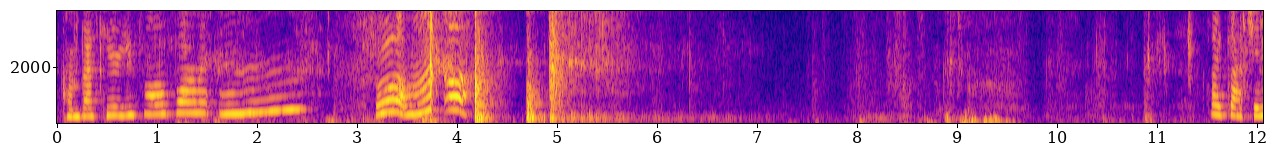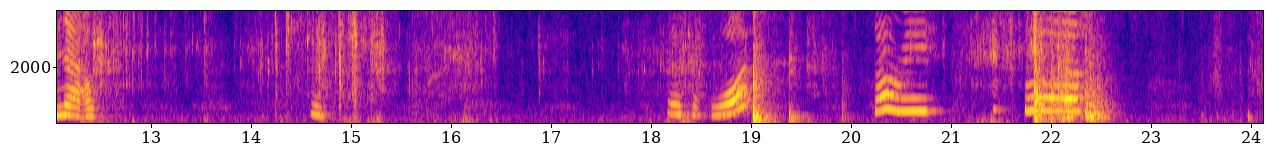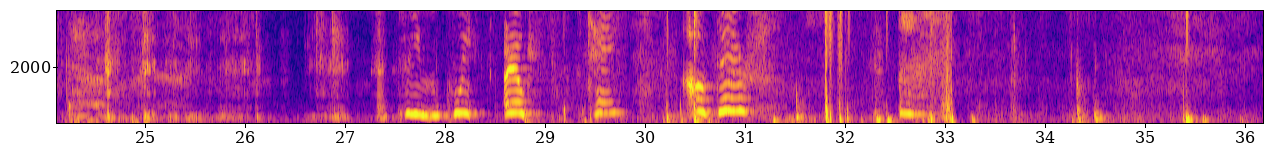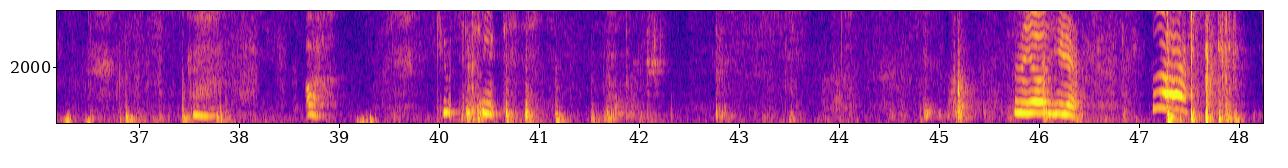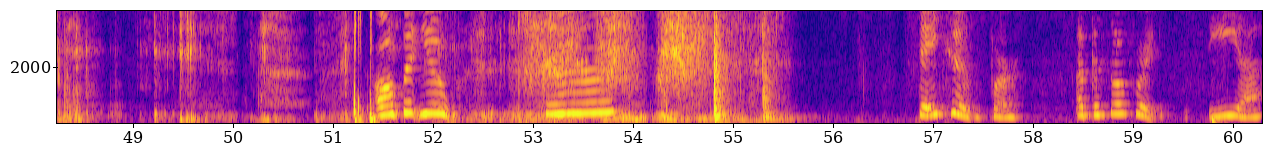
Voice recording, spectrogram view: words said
Come back here, you fall from it. Oh, oh. I got you now. What? Sorry. Uh, McQueen, are you okay? okay? Out there. Oh, can, can, Let me out here. Ah! I'll bet you. Stay tuned for episode three. See ya.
